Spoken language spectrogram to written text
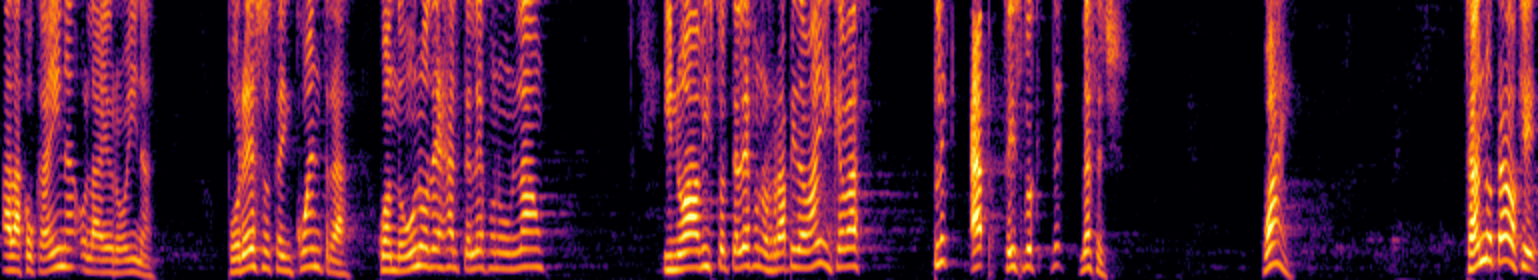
a la cocaína o la heroína. Por eso se encuentra cuando uno deja el teléfono a un lado y no ha visto el teléfono, rápido va y ¿qué vas? Click, app, Facebook, message. Why? ¿Se han notado que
